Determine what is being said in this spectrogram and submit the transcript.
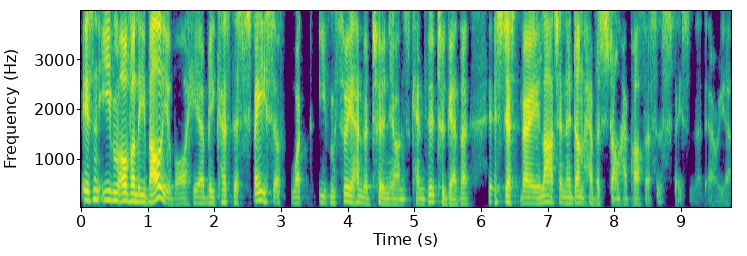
isn't even overly valuable here because the space of what even 302 neurons can do together is just very large and I don't have a strong hypothesis space in that area.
